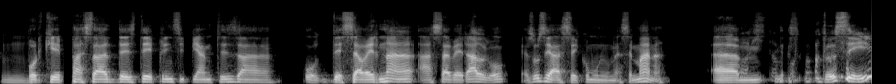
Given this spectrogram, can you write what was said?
mm. porque pasar desde principiantes a, o de saber nada a saber algo, eso se hace como en una semana. entonces sí,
